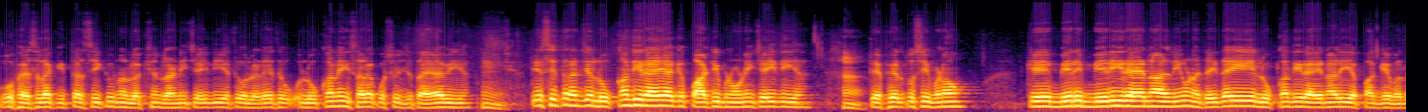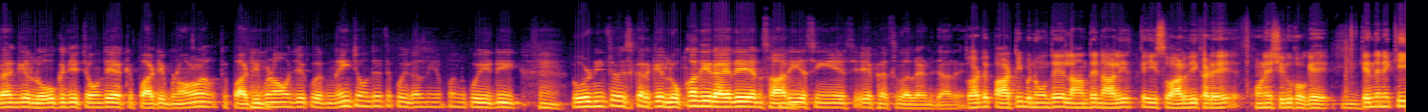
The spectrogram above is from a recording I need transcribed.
ਉਹ ਫੈਸਲਾ ਕੀਤਾ ਸੀ ਕਿ ਉਹਨਾਂ ਨੂੰ ਇਲੈਕਸ਼ਨ ਲੜਨੀ ਚਾਹੀਦੀ ਹੈ ਤੇ ਉਹ ਲੜੇ ਤੇ ਲੋਕਾਂ ਨੇ ਹੀ ਸਾਰਾ ਕੁਝ ਜਿਤਾਇਆ ਵੀ ਆ। ਤੇ ਇਸੇ ਤਰ੍ਹਾਂ ਜੇ ਲੋਕਾਂ ਦੀ ਰਾਏ ਆ ਕਿ ਪਾਰਟੀ ਬਣਾਉਣੀ ਚਾਹੀਦੀ ਆ ਹਾਂ। ਤੇ ਫਿਰ ਤੁਸੀਂ ਬਣਾਓ। ਕਿ ਮੇਰੇ ਮੇਰੀ ਰਾਏ ਨਾਲ ਨਹੀਂ ਹੋਣਾ ਚਾਹੀਦਾ ਇਹ ਲੋਕਾਂ ਦੀ ਰਾਏ ਨਾਲ ਹੀ ਆਪਾਂ ਅੱਗੇ ਵਧਾਂਗੇ। ਲੋਕ ਜੇ ਚਾਹੁੰਦੇ ਆ ਕਿ ਪਾਰਟੀ ਬਣਾਓ ਤੇ ਪਾਰਟੀ ਬਣਾਓ ਜੇ ਕੋਈ ਨਹੀਂ ਚਾਹੁੰਦੇ ਤੇ ਕੋਈ ਗੱਲ ਨਹੀਂ ਆਪਾਂ ਨੂੰ ਕੋਈ ਏਡੀ ਲੋੜ ਨਹੀਂ। ਤੇ ਇਸ ਕਰਕੇ ਲੋਕਾਂ ਦੀ ਰਾਏ ਦੇ ਅਨਸਾਰ ਹੀ ਅਸੀਂ ਇਸ ਇਹ ਫੈਸਲਾ ਲੈਣ ਜਾ ਰਹੇ ਹਾਂ। ਤੁਹਾਡੇ ਪਾਰਟੀ ਬਣਾਉਣ ਦੇ ਐਲਾਨ ਦੇ ਨਾਲ ਹੀ ਕਈ ਸਵਾਲ ਵੀ ਖੜੇ ਹੋਣੇ ਸ਼ੁਰੂ ਹੋ ਗਏ। ਕਹਿੰਦੇ ਨੇ ਕਿ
